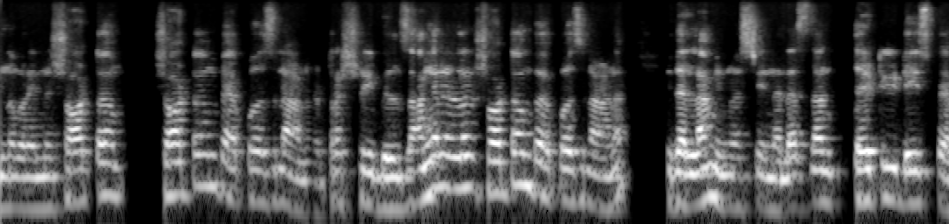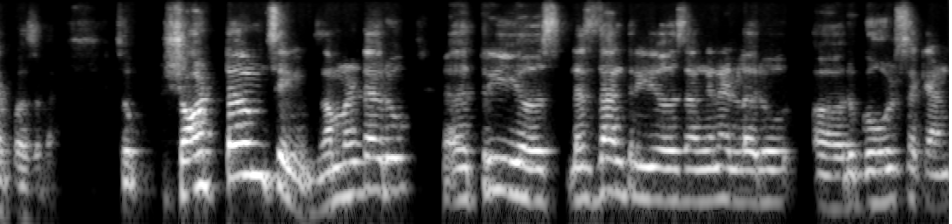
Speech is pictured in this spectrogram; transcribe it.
എന്ന് പറയുന്ന ഷോർട്ട് ടേം ഷോർട്ട് ടേം പേപ്പേഴ്സിലാണ് ട്രഷറി ബിൽസ് അങ്ങനെയുള്ള ഷോർട്ട് ടേം പേപ്പേഴ്സിലാണ് ഇതെല്ലാം ഇൻവെസ്റ്റ് ചെയ്യുന്നത്. ലെസ് ദാൻ തേർട്ടി ഡേയ്സ് പേപ്പേഴ്സിൽ സോ ഷോർട്ട് ടേം സേവിങ്സ് നമ്മളുടെ ഒരു three years less than three years അങ്ങനെയുള്ള ഒരു ഒരു ഗോൾസ് ഒക്കെ ആണ്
